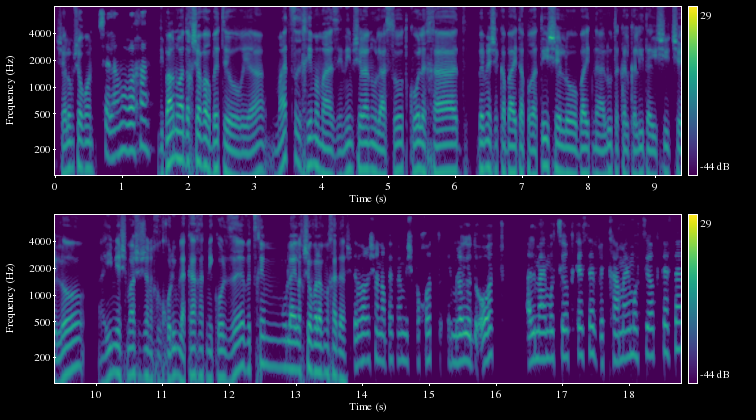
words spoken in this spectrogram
שלום שרון. שלום וברכה. דיברנו עד עכשיו הרבה תיאוריה. מה צריכים המאזינים שלנו לעשות כל אחד במשק הבית הפרטי שלו, בהתנהלות הכלכלית האישית שלו? האם יש משהו שאנחנו יכולים לקחת מכל זה וצריכים אולי לחשוב עליו מחדש? דבר ראשון, הרבה פעמים משפחות הן לא יודעות על מה הן מוציאות כסף וכמה הן מוציאות כסף.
